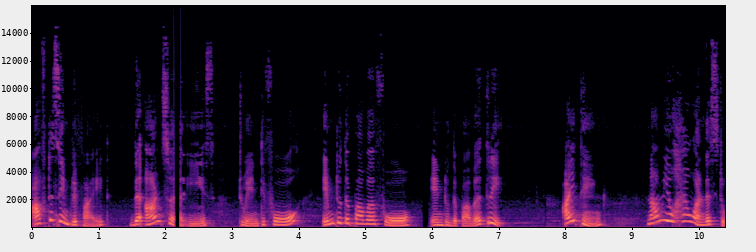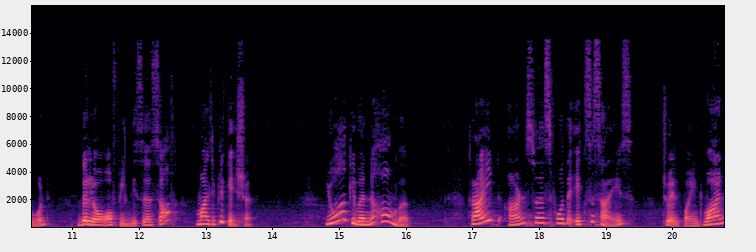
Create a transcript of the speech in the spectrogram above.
After simplified, the answer is 24 m to the power 4 n to the power 3. I think now you have understood the law of indices of multiplication. You are given a homework. Write answers for the exercise 12.1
